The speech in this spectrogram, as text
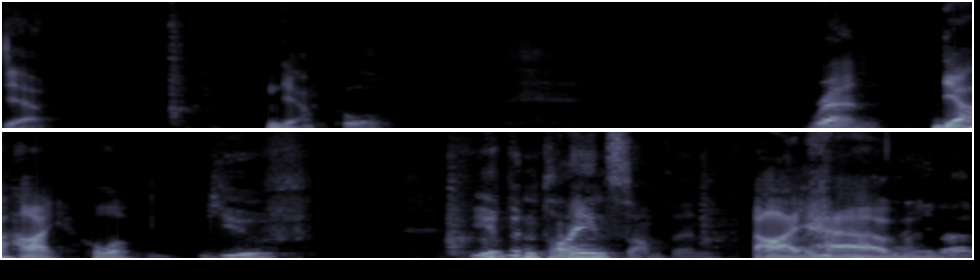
Yeah. Yeah. Cool. Ren, Yeah. Hi. Hello. you've You've been playing something. I You've been playing, uh,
